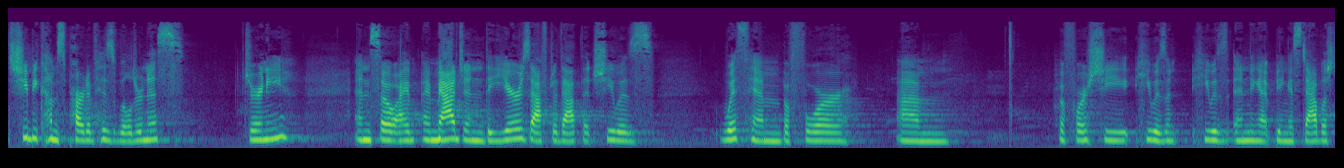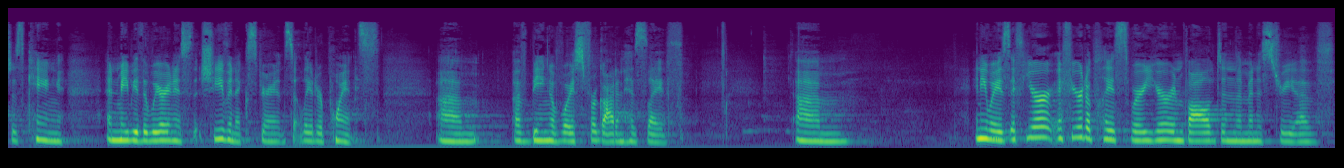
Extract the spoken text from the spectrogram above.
she becomes part of his wilderness journey. And so I, I, imagine the years after that that she was with him before, um, before she, he, was, he was ending up being established as king, and maybe the weariness that she even experienced at later points um, of being a voice for God in his life. Um, anyways, if you're, if you're at a place where you're involved in the ministry of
